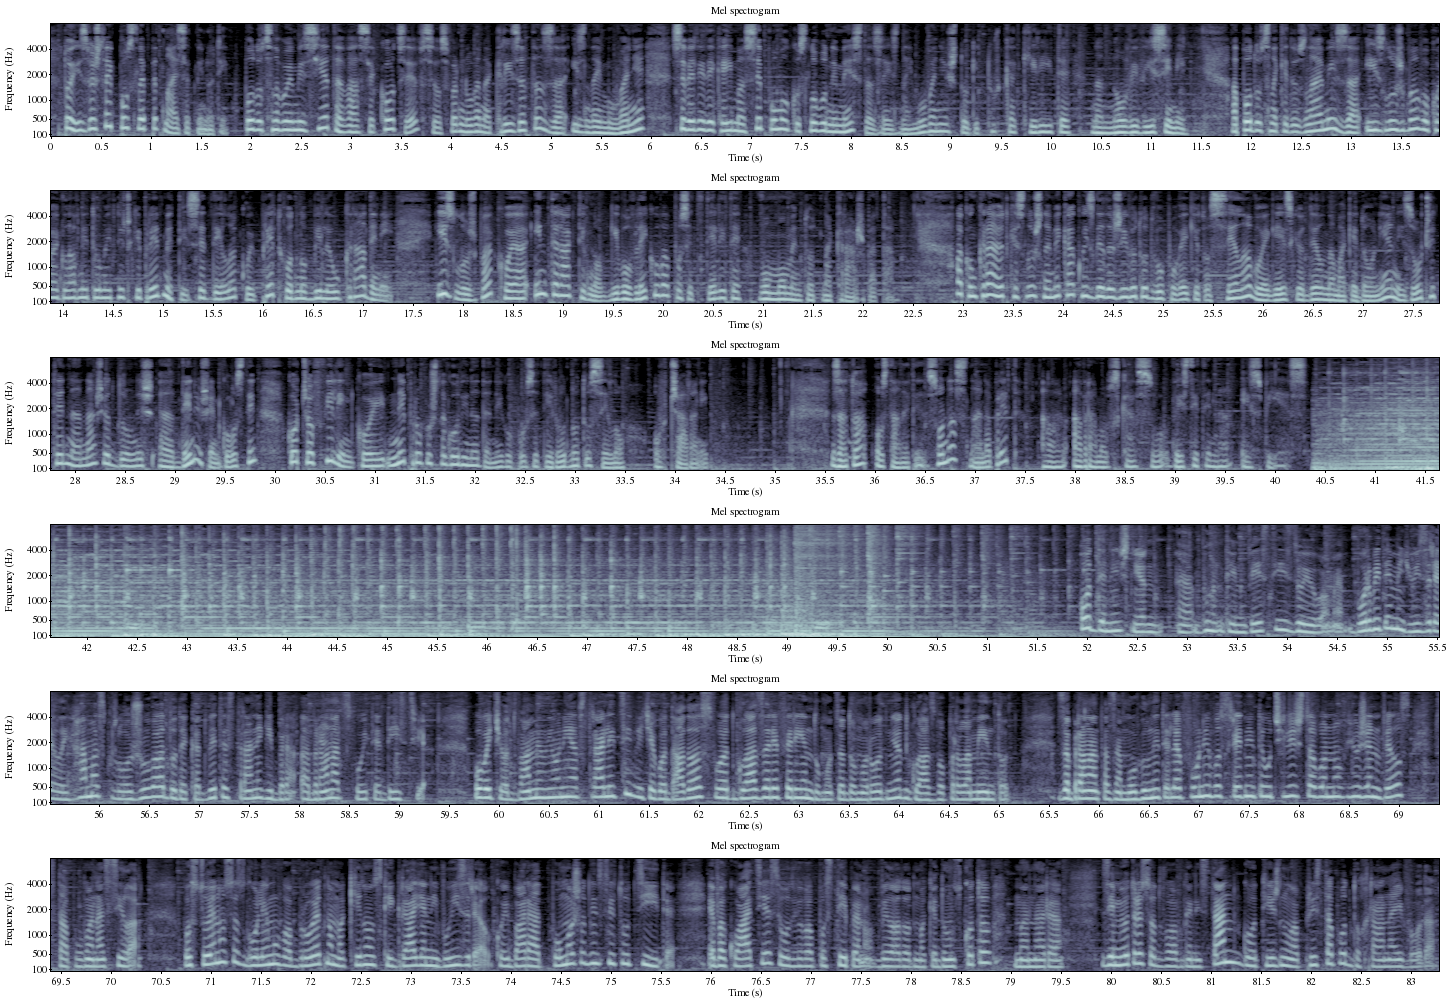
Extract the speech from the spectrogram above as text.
Тој извештај после 15 минути. Подоцна во емисијата Васе Коцев се осврнува на кризата за изнајмување, се вели дека има се помалку слободни места за изнајмување што ги турка кириите на нови висини. А подоцна ќе дознаеме за изложба во која главните уметнички предмети се дела кои предходно биле украдени. Изложба која интерактивно ги вовлекува посетителите во моментот на кражбата. А кон крајот ќе слушнеме како изгледа животот во повеќето села во егејскиот дел на Македонија низ очите на нашиот денешен гостин Кочо Филин, кој не пропушта година да не го посети родното село Овчарани. Затоа останете со нас најнапред, Аврамовска со вестите на СПС. Од денешниот бунтин вести издојуваме. Борбите меѓу Израел и Хамас продолжуваат додека двете страни ги бранат своите действија. Повеќе од 2 милиони австралици веќе го дадоа својот глас за референдумот за домородниот глас во парламентот. Забраната за мобилни телефони во средните училишта во Нов Јужен Велс стапува на сила. Постојано се зголемува бројот на македонски граѓани во Израел кои бараат помош од институциите. Евакуација се одвива постепено, велат од македонското МНР. Земјотресот во Афганистан го отежнува пристапот до храна и вода.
